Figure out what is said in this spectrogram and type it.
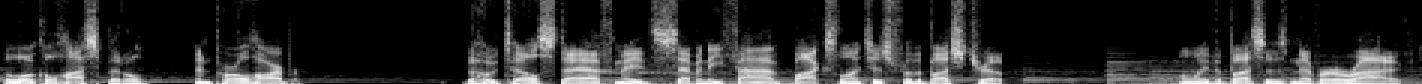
the local hospital, and Pearl Harbor. The hotel staff made 75 box lunches for the bus trip. Only the buses never arrived.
